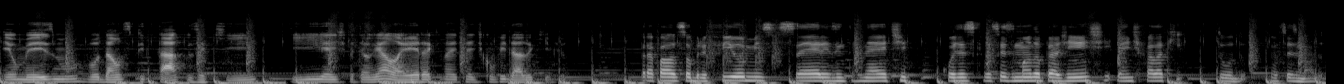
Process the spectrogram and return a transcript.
Eu mesmo vou dar uns pitacos aqui e a gente vai ter uma galera que vai ter de convidado aqui, viu? Para falar sobre filmes, séries, internet, coisas que vocês mandam pra gente e a gente fala aqui. Tudo que vocês mandam.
